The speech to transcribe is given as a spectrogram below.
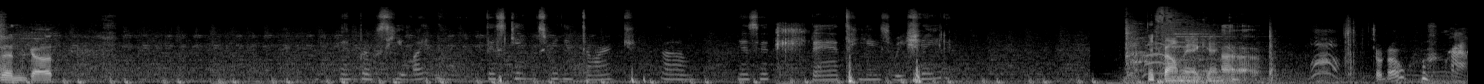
Ben got. Ambrose, you might know. This game's really dark. Um, is it bad to use reshade? He found me again. Uh, don't know. Crap.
